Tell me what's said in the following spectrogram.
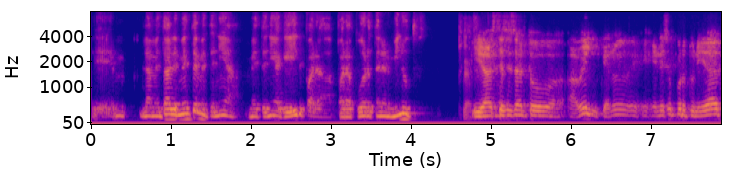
eh, lamentablemente me tenía, me tenía que ir para, para poder tener minutos. Claro. Y hasta ese salto a, a, Bélgica, ¿no? En esa oportunidad.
